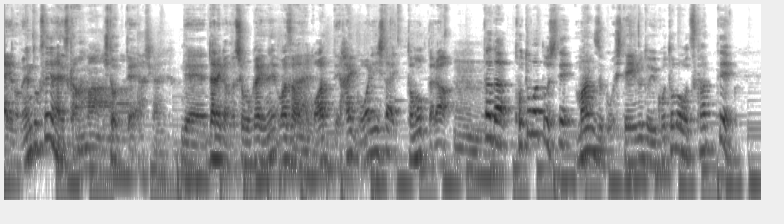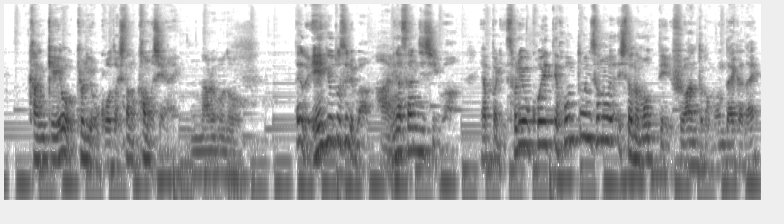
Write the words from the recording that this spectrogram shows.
えるのめんどくさいじゃないですか。まあ、人って。確かで、誰かの紹介でね、わざわざこう会って、はい、終わりにしたいと思ったら、に。うん。ただ言葉として満足をしているという言葉を使って、関係を、距離を置こうとしたのかもしれない。なるほど。だけど営業とすれば、はい。皆さん自身は、やっぱりそれを超えて本当にその人の持っている不安とか問題課題、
